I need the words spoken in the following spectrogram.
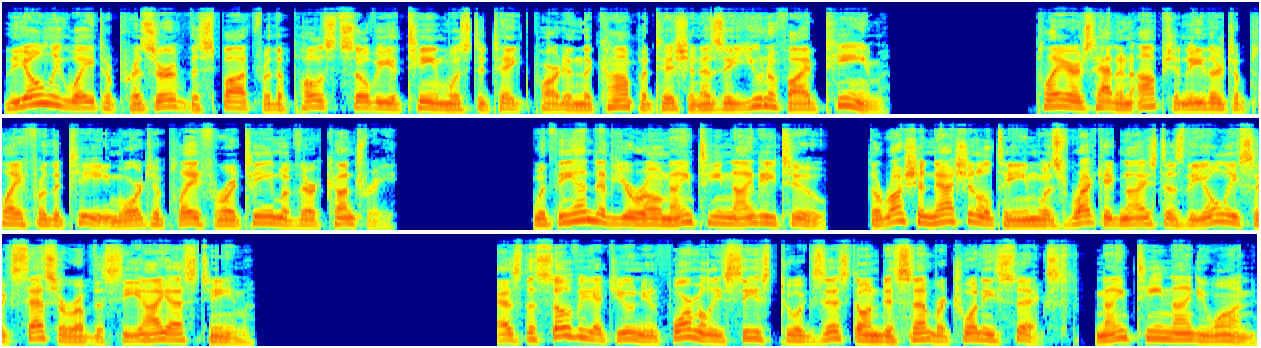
The only way to preserve the spot for the post Soviet team was to take part in the competition as a unified team. Players had an option either to play for the team or to play for a team of their country. With the end of Euro 1992, the Russian national team was recognized as the only successor of the CIS team. As the Soviet Union formally ceased to exist on December 26, 1991,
